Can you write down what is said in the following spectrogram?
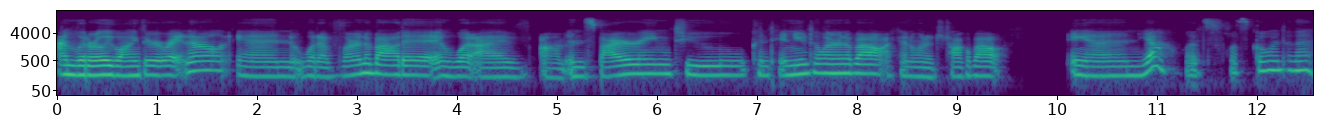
I'm literally going through it right now, and what I've learned about it and what I've um, inspiring to continue to learn about. I kind of wanted to talk about, and yeah, let's let's go into that.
